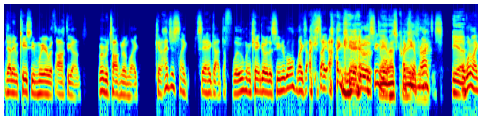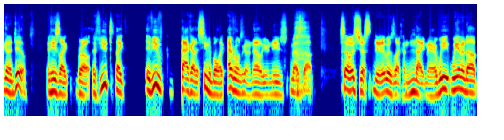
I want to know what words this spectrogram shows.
a guy named Casey Muir with Octagon. I remember talking to him like, "Can I just like say I got the flu and can't go to the Senior Bowl? Like, because I, I can't Yeah. go to the Senior Damn, Bowl. that's I can't practice. Yeah. Like, what am I gonna do?" And he's like, "Bro, if you like, if you back out of the Senior Bowl, like everyone's gonna know your knees messed up." So it's just, dude, it was like a nightmare. We we ended up.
